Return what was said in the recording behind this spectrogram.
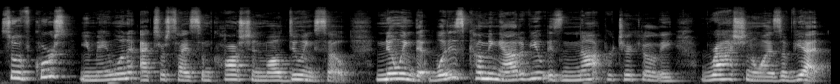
So, of course, you may want to exercise some caution while doing so, knowing that what is coming out of you is not particularly rational as of yet.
